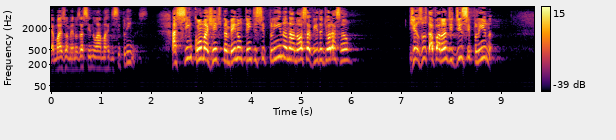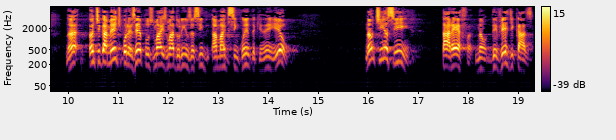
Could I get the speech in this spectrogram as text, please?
É mais ou menos assim, não há mais disciplinas. Assim como a gente também não tem disciplina na nossa vida de oração. Jesus está falando de disciplina. Né? Antigamente, por exemplo, os mais madurinhos, assim, há mais de 50, que nem eu, não tinha assim, tarefa, não, dever de casa.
